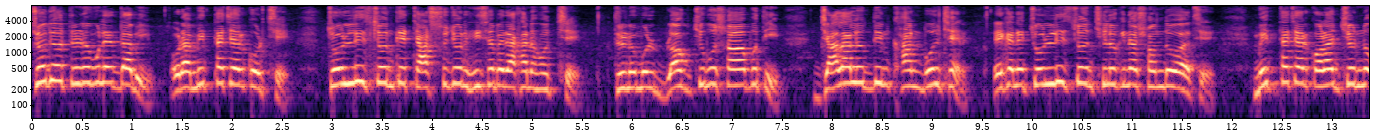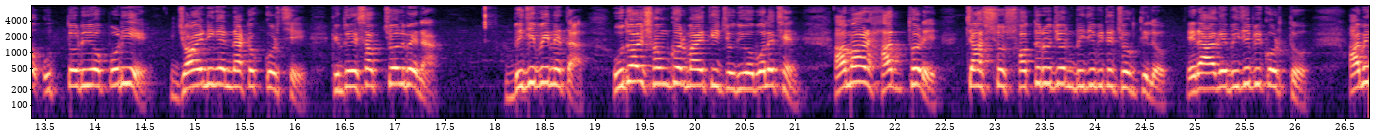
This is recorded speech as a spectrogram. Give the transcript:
যদিও তৃণমূলের দাবি, ওরা মিথ্যাচার করছে। চল্লিশ জনকে চারশো জন হিসেবে দেখানো হচ্ছে। তৃণমূল ব্লক যুব সভাপতি জালাল উদ্দিন খান বলছেন এখানে চল্লিশ জন ছিল কিনা সন্দেহ আছে। মিথ্যাচার করার জন্য উত্তরীয় পড়িয়ে জয়নিংয়ের নাটক করছে, কিন্তু এসব চলবে না। বিজেপি নেতা উদয় শঙ্কর মাইতি যদিও বলেছেন, আমার হাত ধরে চারশো সতেরো জন বিজেপিতে যোগ দিল, এরা আগে বিজেপি করত। আমি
